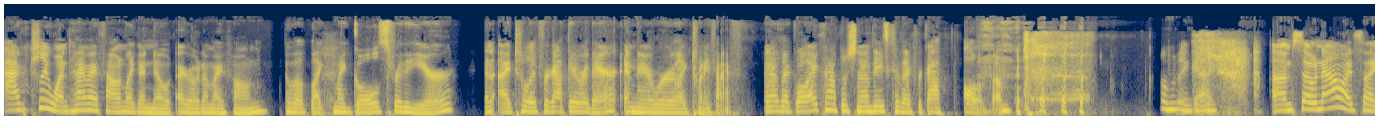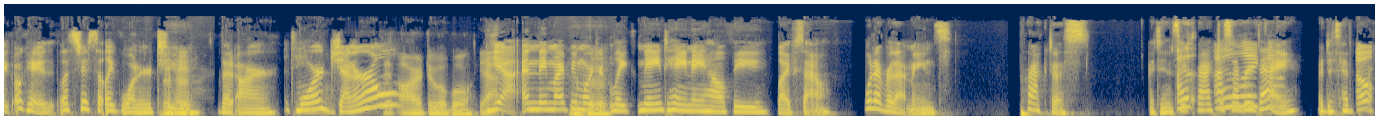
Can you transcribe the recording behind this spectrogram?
Actually, one time I found like a note I wrote on my phone about like my goals for the year, and I totally forgot they were there, and there were like 25. And I was like, well, I accomplished none of these because I forgot all of them. Oh my god. um, so now it's like, okay, let's just set like one or 2 Mhm. that are Attainable. more that general. are doable. Yeah. Yeah. and they might be more Mhm. like maintain a healthy lifestyle, whatever that means. Practice. I didn't say I- practice I every like how- day. I just had Oh.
